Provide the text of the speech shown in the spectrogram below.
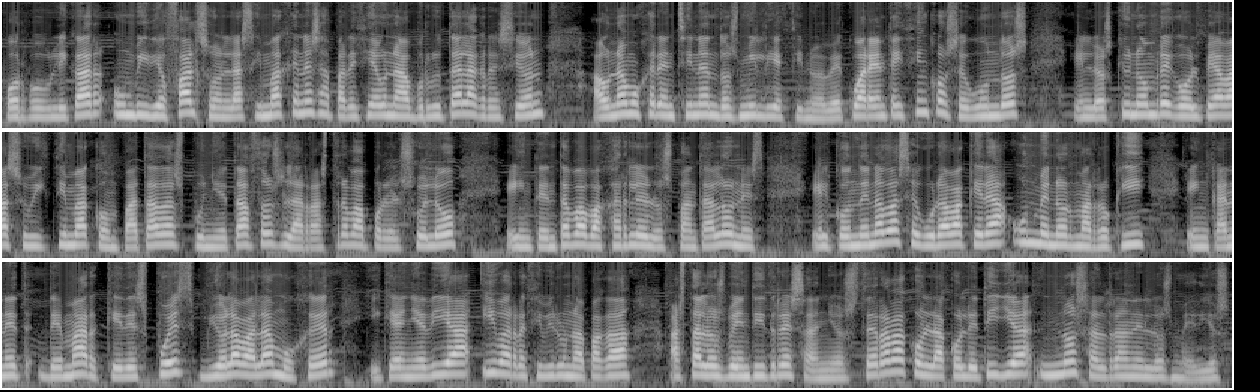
por publicar un vídeo falso. En las imágenes aparecía una brutal agresión a una mujer en China en 2019. 45 segundos en los que un hombre golpeaba a su víctima con patadas, puñetazos, la arrastraba por el suelo e intentaba bajarle los pantalones. El condenado aseguraba que era un menor marroquí en Canet de Mar, que después violaba a la mujer y que añadía iba a recibir una paga hasta los 23 años. Cerraba con la coletilla no saldrán en los medios.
